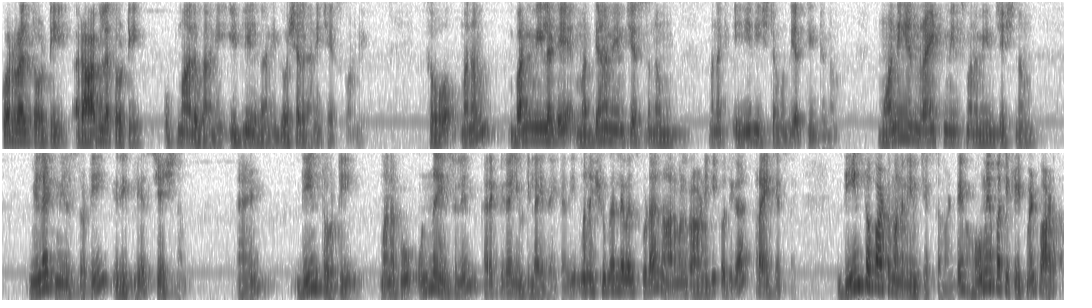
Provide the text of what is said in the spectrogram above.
కొర్రలతోటి రాగులతోటి ఉప్మాలు కానీ ఇడ్లీలు కానీ దోశలు కానీ చేసుకోండి. సో మనం వన్ మీల్ అ డే మధ్యాహ్నం ఏం చేస్తున్నాం? మనకి ఏది ఇష్టం ఉంది అది తింటున్నాం. మార్నింగ్ అండ్ రైట్ మీల్స్ మనం ఏం చేసినాం? మిల్లెట్ మీల్స్ తోటి రీప్లేస్ చేసినాం. అండ్ దీంతో మనకు ఉన్న ఇన్సులిన్ కరెక్ట్గా యూటిలైజ్ అవుతుంది మన షుగర్ లెవెల్స్ కూడా నార్మల్ రావడానికి కొద్దిగా ట్రై చేస్తాయి. దీంతో పాటు మనం ఏం చేస్తామంటే హోమియోపతి ట్రీట్మెంట్ వాడతాం.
